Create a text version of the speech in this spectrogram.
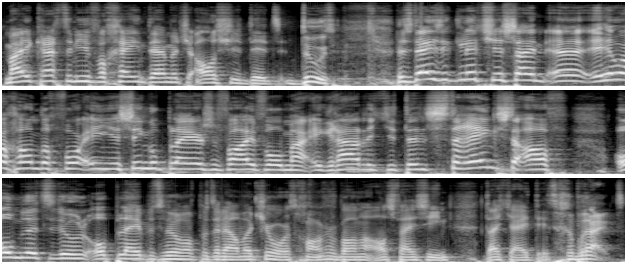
Maar je krijgt in ieder geval geen damage als je dit doet. Dus deze glitches zijn heel erg handig voor in je single player survival. Maar ik raad het je ten strengste af om dit te doen op play.nl. Want je hoort gewoon als wij zien dat jij dit gebruikt.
